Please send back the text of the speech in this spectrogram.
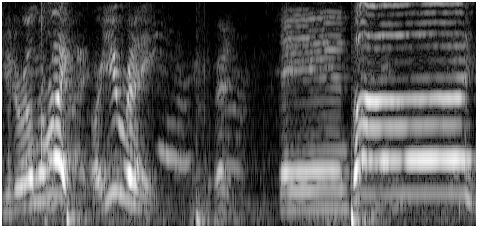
Shooter on the right. Are you ready? Ready. Stand by.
